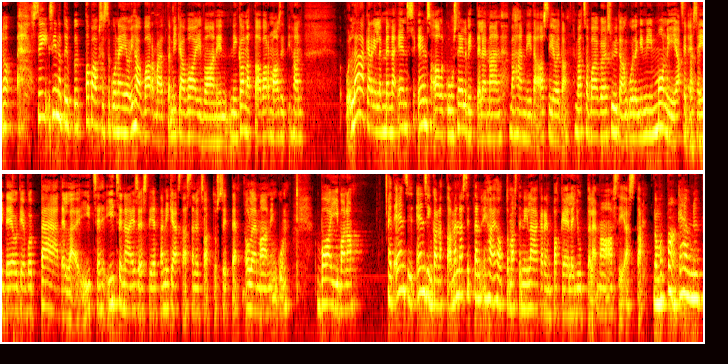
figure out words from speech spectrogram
No si- siinä tapauksessa, kun ei ole ihan varma, että mikä vaivaa, niin, niin kannattaa varmaan sitten ihan lääkärille mennä ens, ensi alkuun selvittelemään vähän niitä asioita. Vatsavaivojen syitä on kuitenkin niin monia, Sepä että se. niitä ei oikein voi päätellä itse, itsenäisesti, että mikä tässä nyt sattuisi sitten olemaan niin kuin vaivana. Et ensin, ensin kannattaa mennä sitten ihan ehdottomasti niin lääkärin pakeille juttelemaan asiasta. No mutta mä oon käynyt,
